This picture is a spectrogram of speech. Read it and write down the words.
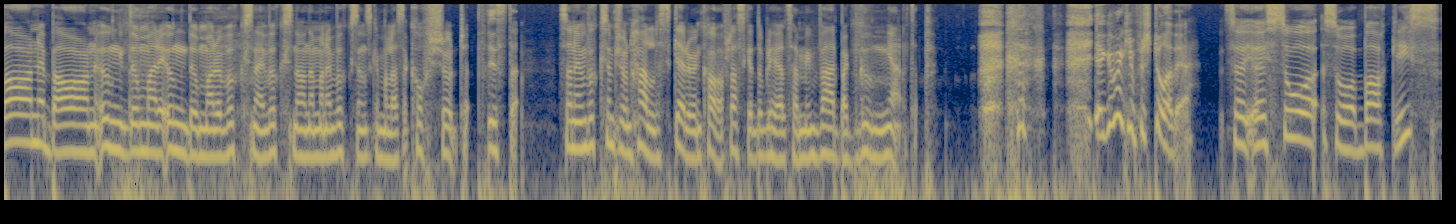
barn är barn, ungdomar är ungdomar och vuxna är vuxna och när man är vuxen ska man lösa korsord. Typ. Just det. Så när en vuxen person halskar ur en kavaflaska då blir helt så här, min värld bara gungar. Typ. jag kan verkligen förstå det. Så jag är så, så bakis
